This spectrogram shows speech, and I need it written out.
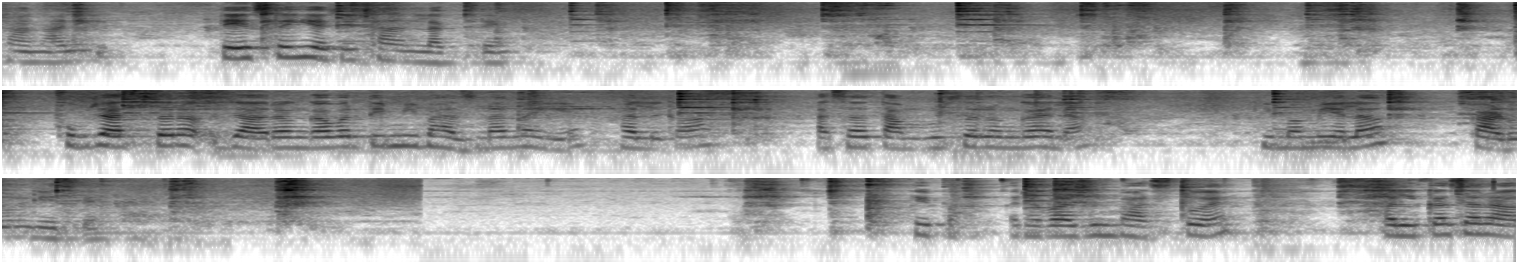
छान आणि टेस्टही याची छान लागते. खूप जास्त र जा रंगावरती मी भाजणार नाही आहे हलका असा तांबूसर रंग आला की मग मी याला काढून घेते. हे पहा रवा अजून भाजतो आहे हलकासा रा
